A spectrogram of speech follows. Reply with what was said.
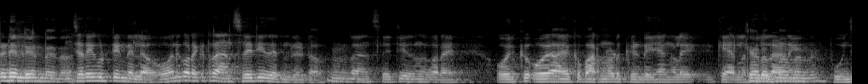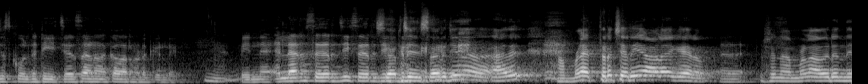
പരിപാടി അല്ലേ ഉണ്ടായിരുന്നു ചെറിയ കുട്ടി ഉണ്ടല്ലോ ഓന് കുറെ ട്രാൻസ്ലേറ്റ് ചെയ്തിട്ടുണ്ട് കേട്ടോ ട്രാൻസ്ലേറ്റ് ചെയ്തെന്ന് പറയാം ഓർക്ക് അയാൾക്ക് പറഞ്ഞു കൊടുക്കുന്നുണ്ട് ഞങ്ങൾ കേരളത്തിലാണ് പൂഞ്ച് സ്കൂളിലെ ടീച്ചേഴ്സ് ആണ് എന്നൊക്കെ പറഞ്ഞു കൊടുക്കുന്നുണ്ട് പിന്നെ എല്ലാരും സെർജി സെർജി. സെർജി സർജി അതായത് നമ്മളെത്ര ചെറിയ ആളെ കയറും പക്ഷെ നമ്മൾ അവരെന്ത്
